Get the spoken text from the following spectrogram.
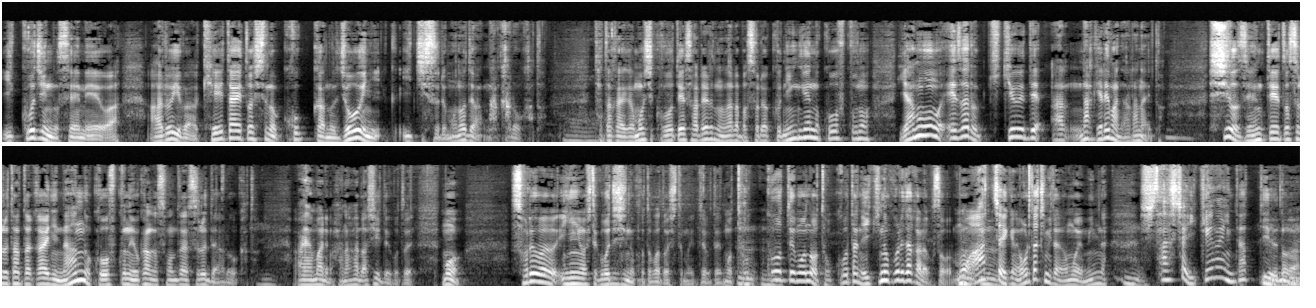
一個人の生命は、あるいは形態としての国家の上位に位置するものではなかろうかと。戦いがもし肯定されるのならば、それは人間の幸福のやむを得ざる気球でなければならないと。死を前提とする戦いに何の幸福の予感が存在するであろうかと。誤りも甚だしいということで、もう、それを引用してご自身の言葉としても言ってることで、もう特攻というものを特攻隊の生き残りだからこそ、もうあっちゃいけない、俺たちみたいな思いをみんなさせちゃいけないんだっていうのが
